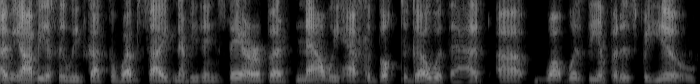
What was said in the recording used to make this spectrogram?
i mean obviously we've got the website and everything's there but now we have the book to go with that uh, what was the impetus for you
